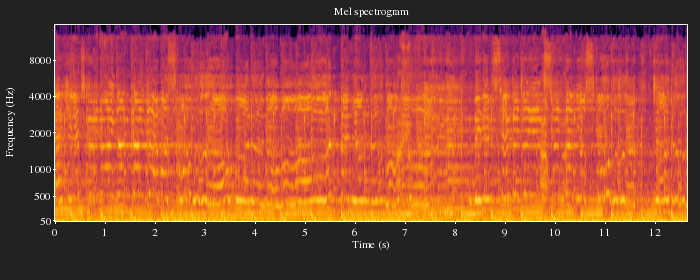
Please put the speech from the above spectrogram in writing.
Erkilet günaydın gölge basmalı. Amanın aman ben yandım aman. Benim sevdiceğim senden yosmalı. Canım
